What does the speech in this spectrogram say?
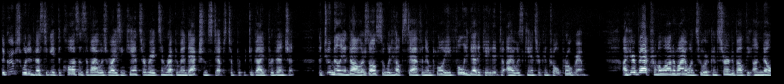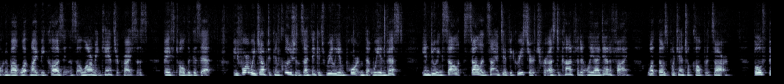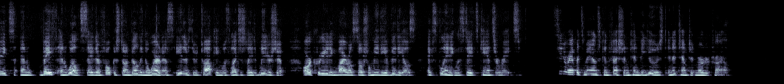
The groups would investigate the causes of Iowa's rising cancer rates and recommend action steps to, to guide prevention. The $2 million also would help staff an employee fully dedicated to Iowa's cancer control program. I hear back from a lot of Iowans who are concerned about the unknown, about what might be causing this alarming cancer crisis, Baeth told the Gazette. Before we jump to conclusions, I think it's really important that we invest in doing solid, solid scientific research for us to confidently identify what those potential culprits are. Both Bates and Baeth and Wilz say they're focused on building awareness, either through talking with legislative leadership or creating viral social media videos explaining the state's cancer rates. Cedar Rapids man's confession can be used in attempted murder trial.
